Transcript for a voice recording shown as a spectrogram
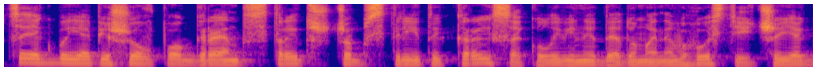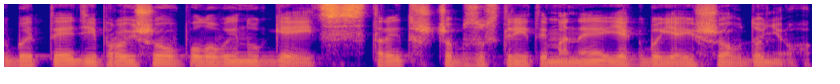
Це якби я пішов по Гренд Стрит, щоб стріти криса, коли він іде до мене в гості, чи якби Теді пройшов половину Гейтс Стрит, щоб зустріти мене, якби я йшов до нього.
